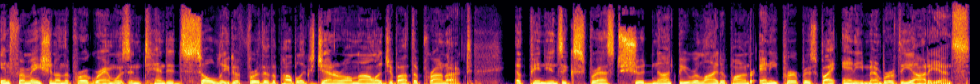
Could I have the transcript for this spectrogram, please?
Information on the program was intended solely to further the public's general knowledge about the product. Opinions expressed should not be relied upon for any purpose by any member of the audience.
